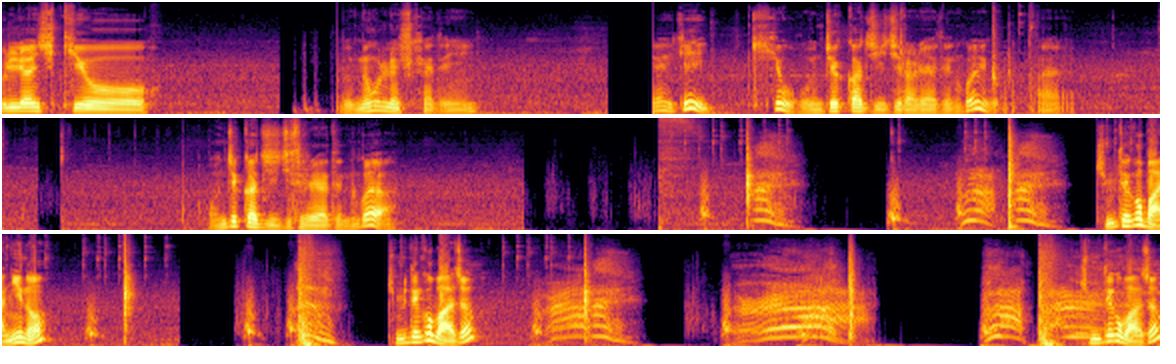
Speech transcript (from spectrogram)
훈련시키오 몇 명 훈련시켜야 되니? 야 이게 이게 언제까지 이 짓을 해야 되는 거야 이거 아. 언제까지 이 짓을 해야 되는 거야? 준비된 거 맞니 너? 준비된 거 맞아? 준비된 거 맞아?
